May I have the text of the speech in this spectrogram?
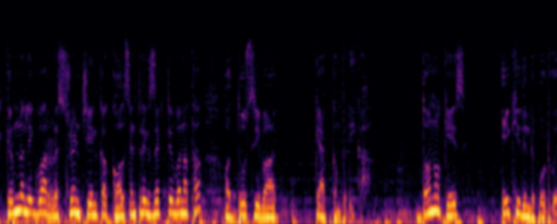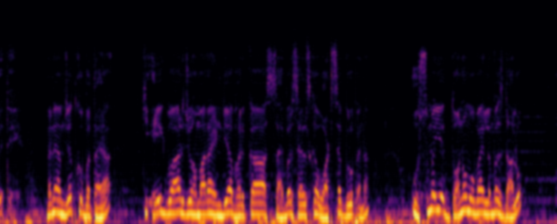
क्रिमिनल एक बार रेस्टोरेंट चेन का कॉल सेंटर एग्जीक्यूटिव बना था और दूसरी बार कैब कंपनी का। दोनों केस एक ही दिन रिपोर्ट हुए थे। मैंने अमजद को बताया कि एक बार जो हमारा इंडिया भर का साइबर सेल्स का व्हाट्सएप ग्रुप है ना, उसमें ये दोनों मोबाइल नंबर्स डालो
